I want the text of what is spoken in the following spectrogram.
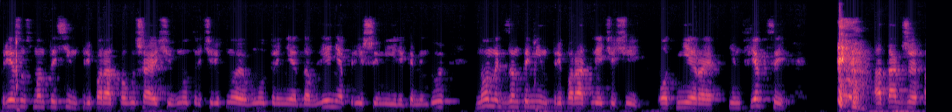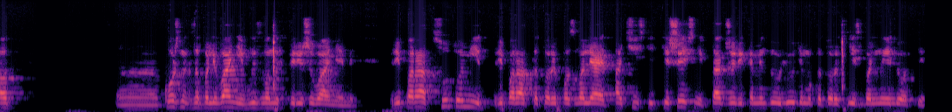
Презус монтесин, препарат, повышающий внутричерепное внутреннее давление при ишемии, рекомендую. Нонэкзантамин, препарат, лечащий от нейроинфекций, а также от э, кожных заболеваний, вызванных переживаниями. Препарат сутомид, препарат, который позволяет очистить кишечник, также рекомендую людям, у которых есть больные легкие.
